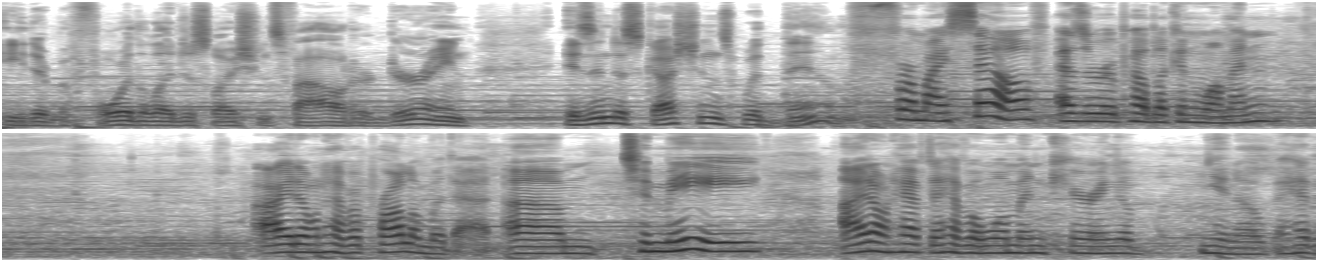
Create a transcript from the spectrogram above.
either before the legislation is filed or during, is in discussions with them. For myself, as a Republican woman, I don't have a problem with that. Um, to me, I don't have to have a woman carrying a, you know, have,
